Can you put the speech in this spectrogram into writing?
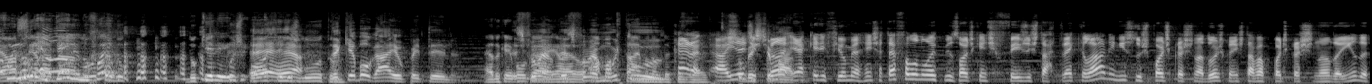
É uma no cena da não luta foi? do, do que, que É, eles é, lutam. The Cable Guy, o pentelho. É do Cable Esse Guy. filme é- esse é, filme é muito- Time o nome do episódio. Cara, a Ilha de Khan é aquele filme, a gente até falou no episódio que a gente fez do Star Trek lá no início dos podcastinadores, quando a gente tava podcastinando ainda.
